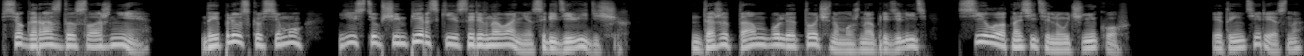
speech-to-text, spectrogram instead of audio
Все гораздо сложнее. Да и плюс ко всему, есть общеимперские соревнования среди видящих. Даже там более точно можно определить силу относительно учеников. Это интересно.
